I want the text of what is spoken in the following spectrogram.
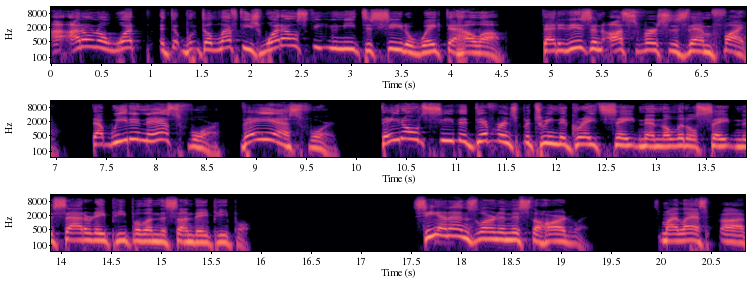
I, I don't know what the, the lefties, what else do you need to see to wake the hell up? That it isn't us versus them fight that we didn't ask for. They asked for it. They don't see the difference between the great Satan and the little Satan, the Saturday people and the Sunday people. CNN's learning this the hard way. It's my last uh,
